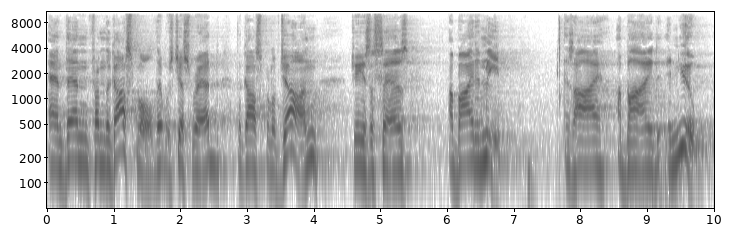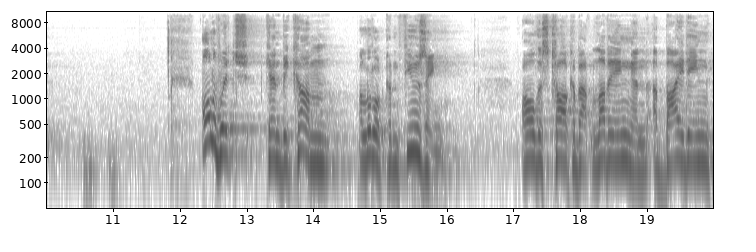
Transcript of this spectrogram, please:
And then from the gospel that was just read, the gospel of John, Jesus says, Abide in me as I abide in you. All of which can become a little confusing. All this talk about loving and abiding.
